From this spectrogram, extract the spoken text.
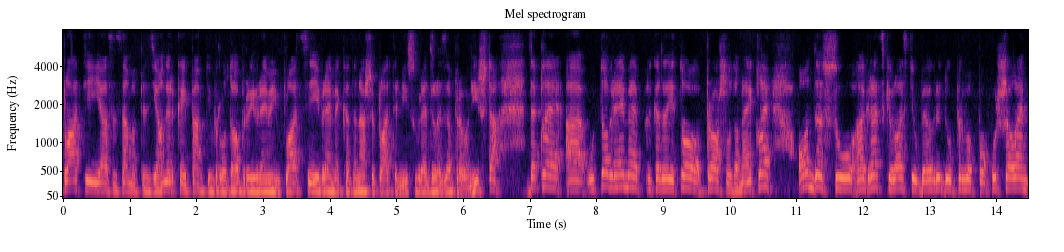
plati. Ja sam sama penzionerka i pamtim vrlo dobro i vreme inflacije i vreme kada naše plate nisu vredile zapravo ništa. Dakle, u to vreme kada je to prošlo do nekle, onda su gradske vlasti u Beogradu prvo pokušale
